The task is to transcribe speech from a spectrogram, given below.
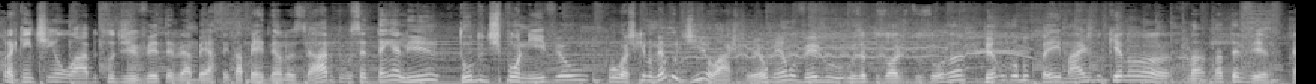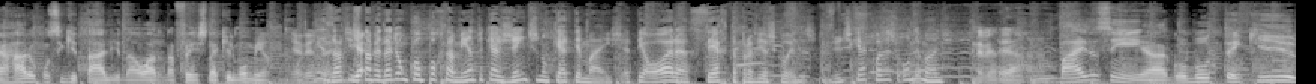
Pra quem tinha o hábito de ver TV aberta e tá perdendo esse hábito, você tem ali tudo disponível. Pô, acho que no mesmo dia, eu acho. Eu mesmo vejo os episódios do Zorra pelo Globoplay mais do que no, na, na TV. É raro eu conseguir estar ali na hora, na frente, naquele momento. É verdade. Exato, E isso a- na verdade é um comportamento que a gente não quer ter mais. É ter hora certa pra ver as coisas. A gente quer coisas on demand. É verdade. É, mas assim, a Globo tem que.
